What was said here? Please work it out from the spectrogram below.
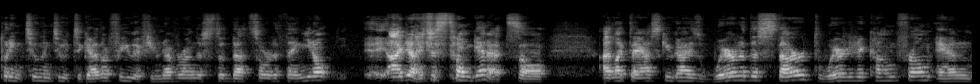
putting two and two together for you if you never understood that sort of thing. You know, I, I just don't get it. So I'd like to ask you guys, where did this start? Where did it come from? And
